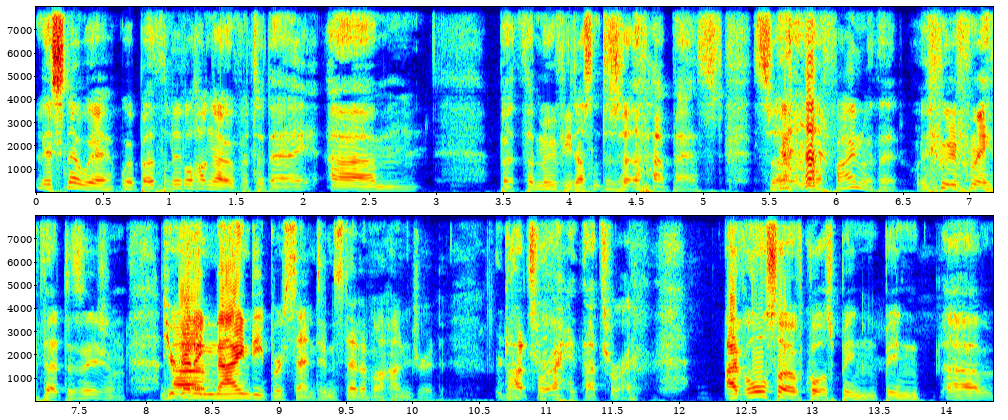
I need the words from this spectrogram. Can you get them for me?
listener, we're, we're both a little hungover today. Um, but the movie doesn't deserve our best. So we're fine with it. We've made that decision. You're getting 90% instead of 100. That's right. That's right. I've also, of course, been been uh,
